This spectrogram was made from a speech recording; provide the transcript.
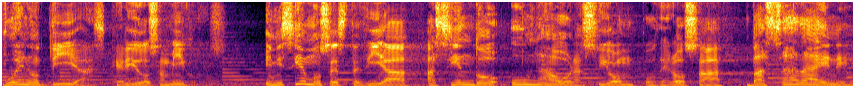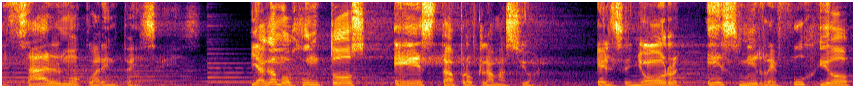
Buenos días, queridos amigos. Iniciemos este día haciendo una oración poderosa basada en el Salmo 46. Y hagamos juntos esta proclamación. El Señor es mi refugio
